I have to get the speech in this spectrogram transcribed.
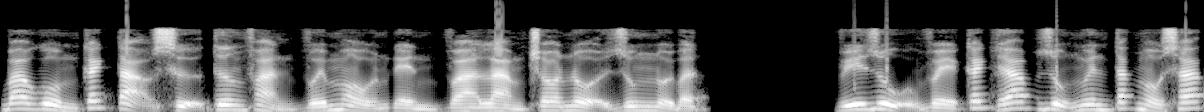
Bao gồm cách tạo sự tương phản với màu nền và làm cho nội dung nổi bật. Ví dụ về cách áp dụng nguyên tắc màu sắc.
